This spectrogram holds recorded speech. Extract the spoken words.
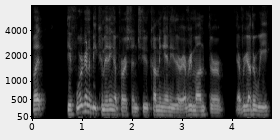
But if we're going to be committing a person to coming in either every month or every other week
